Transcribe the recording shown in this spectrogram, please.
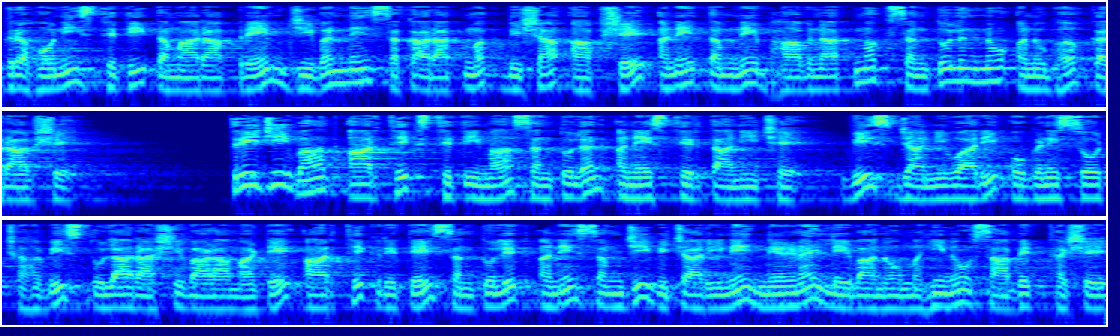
ગ્રહોની સ્થિતિ તમારા પ્રેમ જીવનને સકારાત્મક દિશા આપશે અને તમને ભાવનાત્મક સંતુલનનો અનુભવ કરાવશે. ત્રીજી વાત આર્થિક સ્થિતિમાં સંતુલન અને સ્થિરતાની છે. વીસ જાન્યુઆરી ઓગણીસો છવ્વીસ તુલા રાશિવાળા માટે આર્થિક રીતે સંતુલિત અને સમજી વિચારીને નિર્ણય લેવાનો મહિનો સાબિત થશે.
